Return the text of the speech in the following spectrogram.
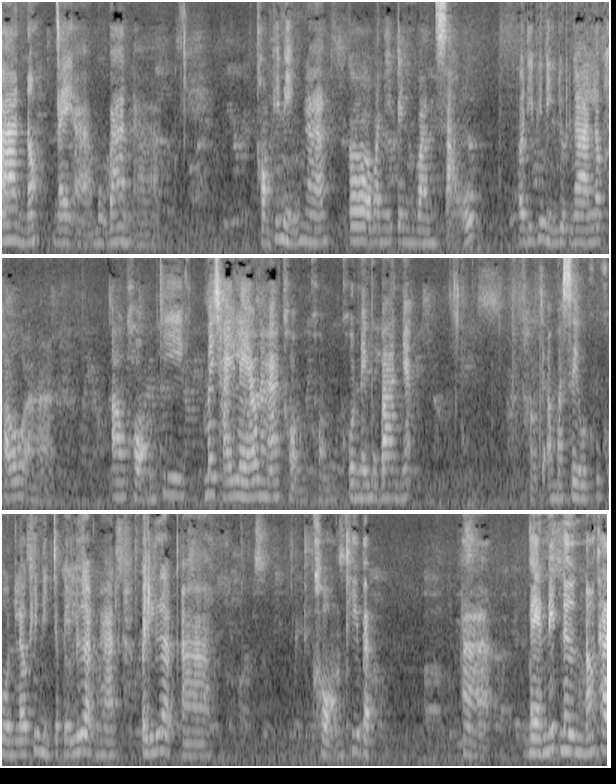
บ้านเนาะในอ่าหมู่บ้านอ่าของพี่หนิงนะคะก็วันนี้เป็นวันเสาร์พอดีพี่หนิงหยุดงานแล้วเขาอ่าเอาของที่ไม่ใช้แล้วนะคะของของคนในหมู่บ้านเนี้ยเขาจะเอามาเซลล์ทุกคนแล้วพี่หนิงจะไปเลือกนะคะไปเลือกอาของที่แบบอ่า แบนนิดนึงเนาะถ้า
